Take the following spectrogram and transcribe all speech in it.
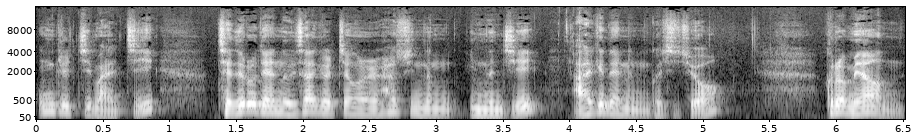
옮길지 말지 제대로 된 의사결정을 할 수 있는, 있는지 알게 되는 것이죠. 그러면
